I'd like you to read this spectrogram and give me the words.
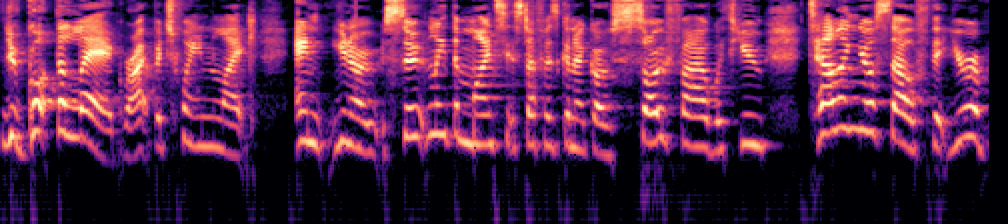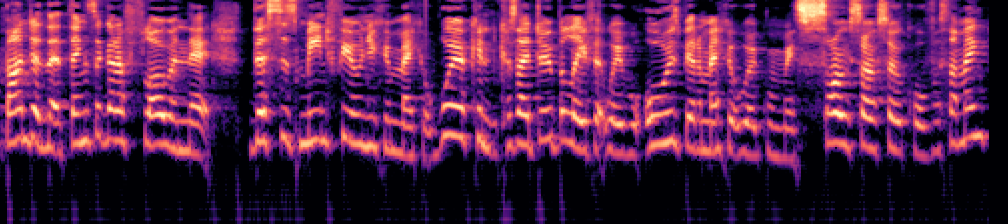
you've got the lag right between like and you know certainly the mindset stuff is going to go so far with you telling yourself that you're abundant that things are going to flow and that this is meant for you and you can make it work. And because i do believe that we will always be able to make it work when we're so so so cool for something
